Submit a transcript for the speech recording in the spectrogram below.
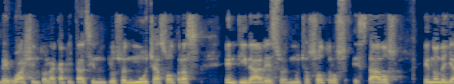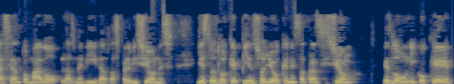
de Washington, la capital, sino incluso en muchas otras entidades o en muchos otros estados, en donde ya se han tomado las medidas, las previsiones. Y esto es lo que pienso yo que en esta transición es lo único que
